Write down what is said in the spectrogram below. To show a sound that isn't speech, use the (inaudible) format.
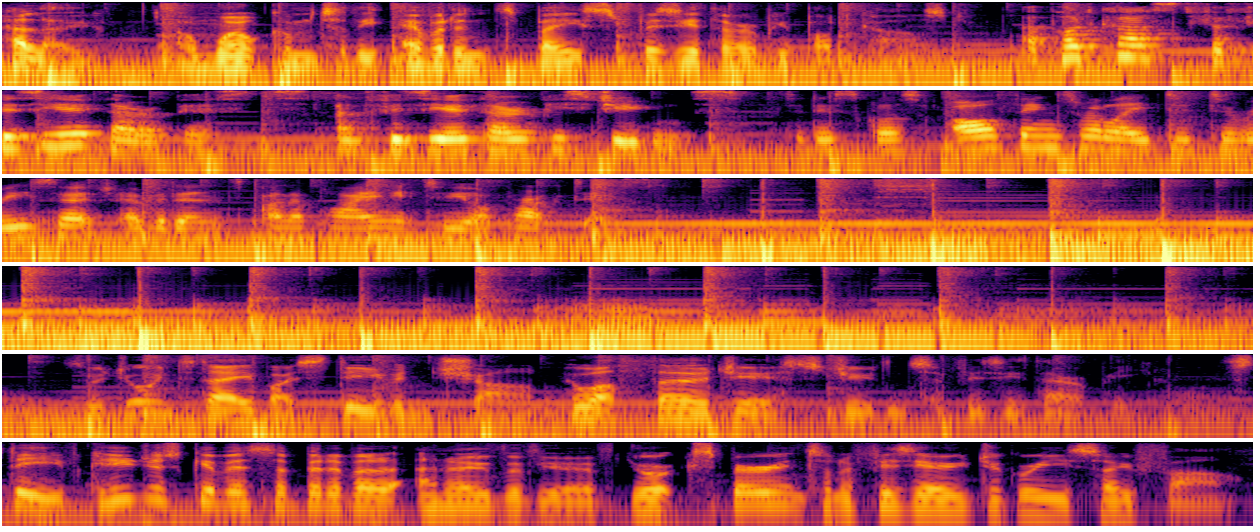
Hello, and welcome to the Evidence Based Physiotherapy Podcast, a podcast for physiotherapists and physiotherapy students to discuss all things related to research evidence and applying it to your practice. So we're joined today by Steve and Sian, who are third year students of physiotherapy. Steve, can you just give us a bit of a, an overview of your experience on a physio degree so far?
